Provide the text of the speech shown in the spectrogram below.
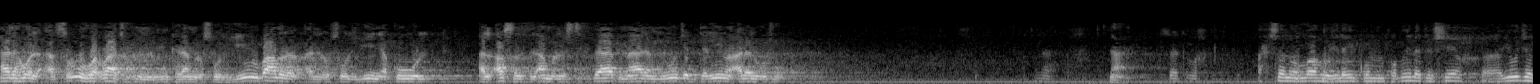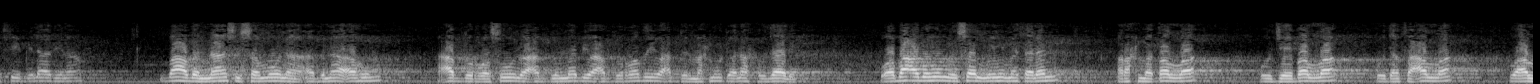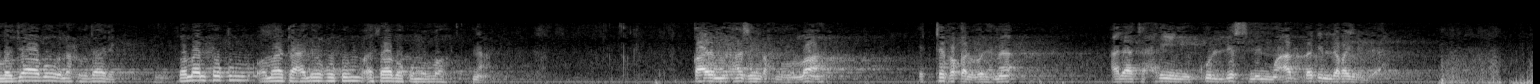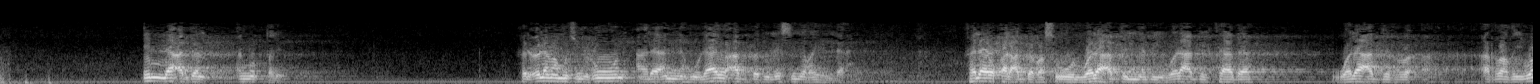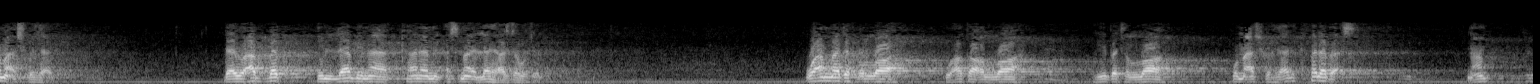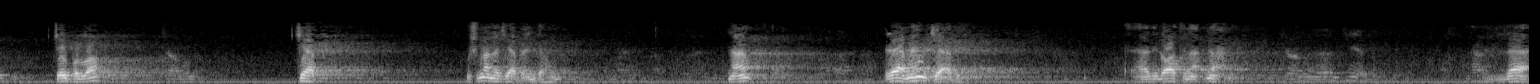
هذا هو الأصل وهو الراجح من كلام الأصوليين. وبعض الأصوليين يقول الأصل في الأمر الاستحباب ما لم يوجد دليل على الوجوب. نعم. نعم. الله أحسن الله إليكم. فضيلة الشيخ يوجد في بلادنا بعض الناس يسمون أبناءهم عبد الرسول وعبد النبي وعبد الرضي وعبد المحمود ونحو ذلك. وبعضهم يسمي مثلا رحمة الله وجيب الله ودفع الله والله جابه ونحو ذلك. فما الحكم وما تعليقكم أثابكم الله. نعم. قال ابن حزم رحمه الله اتفق العلماء على تحريم كل اسم معبد لغير الله. إلا عبد المطلب. فالعلماء مجمعون على أنه لا يعبد الاسم لغير الله. فلا يقال عبد الرسول ولا عبد النبي ولا عبد الكعبة ولا عبد الرضي وما أشبه ذلك. لا يعبد إلا بما كان من أسماء الله عز وجل. وأما دفع الله وعطاء الله وهبة الله وما أشبه ذلك فلا بأس. نعم. جيب الله؟ جاب. وش معنى جاب عندهم؟ نعم. لا ما جاء به هذه لغتنا نحن. لا.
